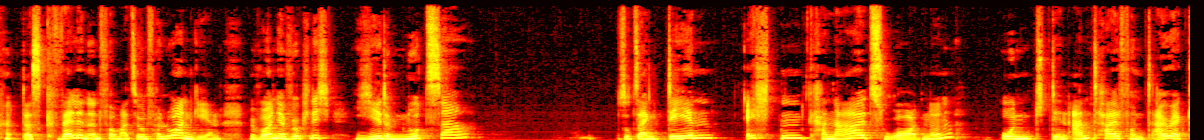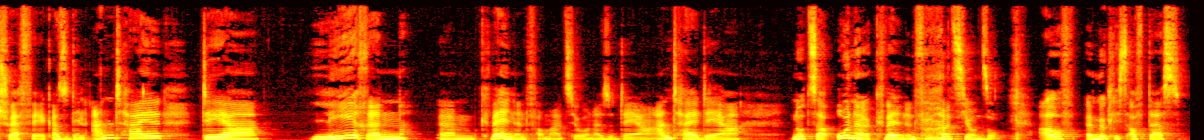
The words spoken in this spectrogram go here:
dass Quelleninformationen verloren gehen. Wir wollen ja wirklich jedem Nutzer sozusagen den echten Kanal zuordnen und den Anteil von Direct Traffic, also den Anteil der leeren ähm, Quelleninformation, also der Anteil der Nutzer ohne Quelleninformation so auf äh, möglichst auf das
